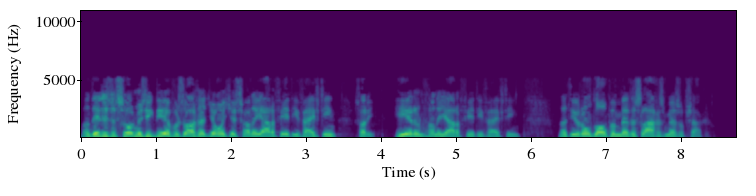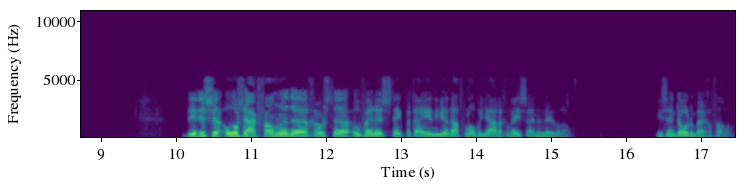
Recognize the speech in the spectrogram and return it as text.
Want dit is een soort muziek die ervoor zorgt dat jongetjes van de jaren 14, 15, sorry, heren van de jaren 14, 15, dat die rondlopen met een slagersmes op zak. Dit is de oorzaak van de grootste hoeveelheid steekpartijen die er de afgelopen jaren geweest zijn in Nederland. Hier zijn doden bij gevallen.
